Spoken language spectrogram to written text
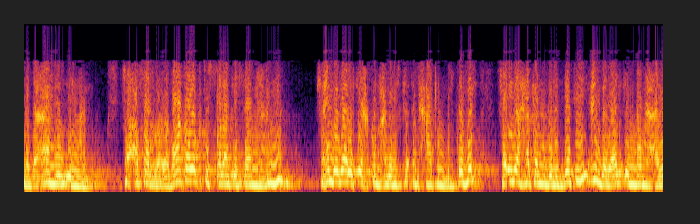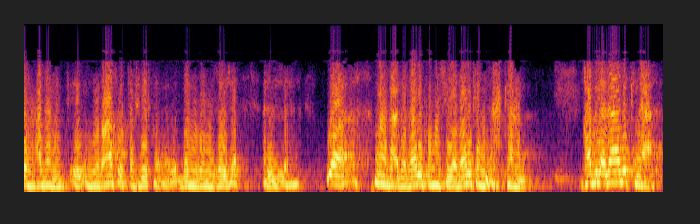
ودعاه الإمام فأصر وضاق وقت الصلاة الثانية عنها فعند ذلك يحكم عليه الحاكم بالكفر فإذا حكم بردته عند ذلك انبنى عليه عدم الميراث والتفريق بينه وبين الزوجة وما بعد ذلك وما سوى ذلك من أحكام. قبل ذلك لا.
